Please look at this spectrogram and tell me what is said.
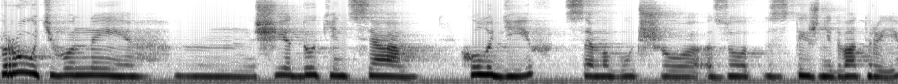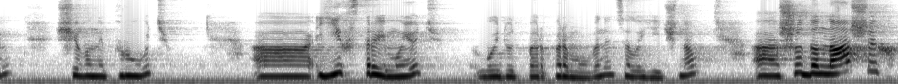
Пруть вони ще до кінця холодів. Це, мабуть, що з тижні 2-3. Ще вони пруть. Їх стримують, бо йдуть перемовини, це логічно. Щодо наших,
